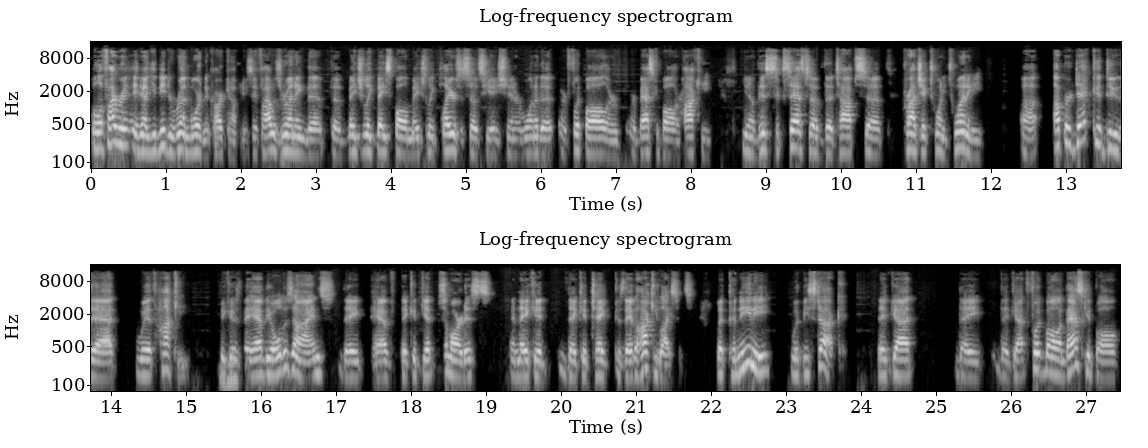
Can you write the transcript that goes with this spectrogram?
Well, if I, re- you know, you need to run more than the card companies. If I was running the, the Major League Baseball, Major League Players Association, or one of the, or football, or, or basketball, or hockey, you know this success of the Topps uh, project 2020 uh, upper deck could do that with hockey because they have the old designs they have they could get some artists and they could they could take because they have a hockey license. But panini would be stuck. They've got they they've got football and basketball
